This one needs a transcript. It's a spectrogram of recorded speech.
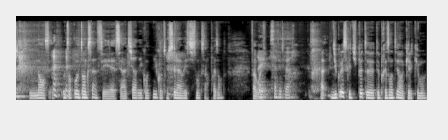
non, c'est autant, autant que ça, c'est un tiers des contenus quand on sait l'investissement que ça représente. Enfin Ouais, ça fait peur. Ah, du coup, est-ce que tu peux te, te, présenter en quelques mots?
